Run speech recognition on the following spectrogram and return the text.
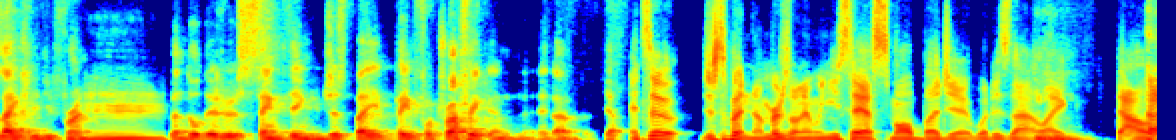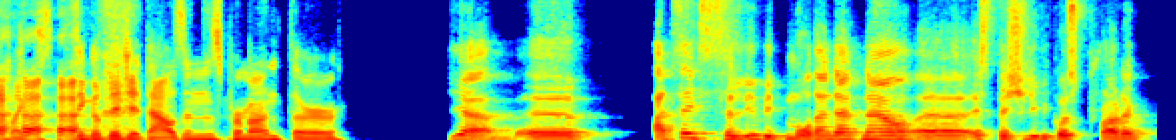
slightly different, mm. even though they're the same thing. You just pay pay for traffic, and, and uh, yeah. And so, just to put numbers on it, when you say a small budget, what is that like? Mm. Thousand, like single digit thousands per month, or yeah, uh, I'd say it's a little bit more than that now, uh, especially because product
